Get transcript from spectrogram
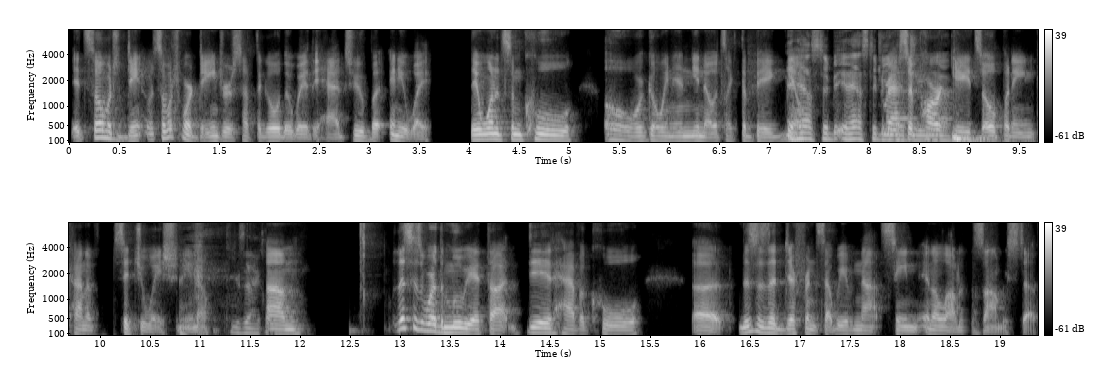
It's so much da- so much more dangerous to have to go the way they had to. But anyway, they wanted some cool oh, we're going in, you know, it's like the big, it know, has to be, it has to be Jurassic Park yeah. gates opening kind of situation, you know. exactly. Um, this is where the movie I thought did have a cool. Uh, this is a difference that we have not seen in a lot of zombie stuff.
